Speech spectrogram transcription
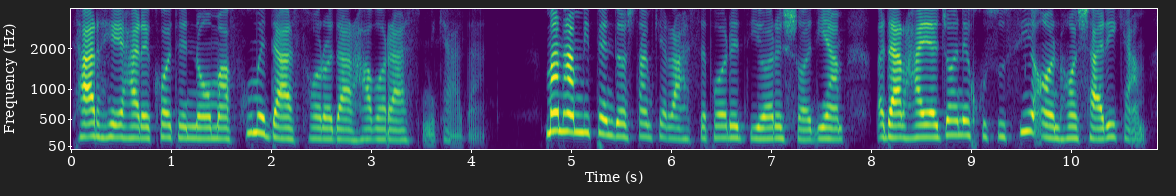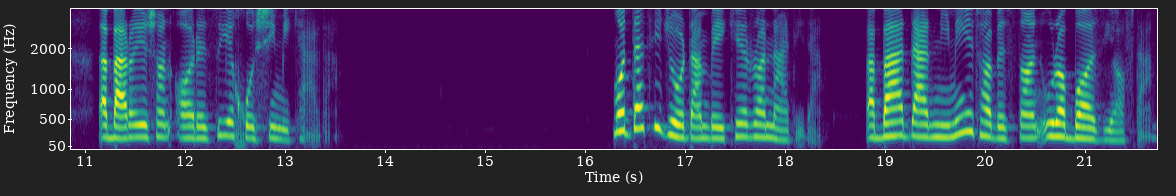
طرح حرکات نامفهوم دستها را در هوا رسم می کردند. من هم میپنداشتم که رهسپار دیار شادیم و در هیجان خصوصی آنها شریکم و برایشان آرزوی خوشی می کردم. مدتی جردن بیکر را ندیدم و بعد در نیمه تابستان او را باز یافتم.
